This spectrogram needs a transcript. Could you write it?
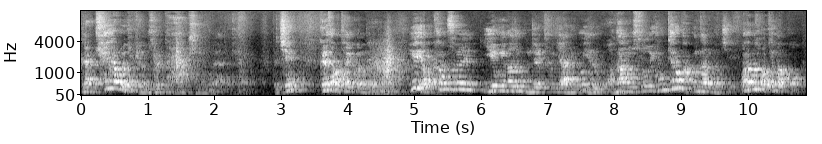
그냥 K라고 이렇게 변수를 딱 주는 거야 이렇게. 그렇지? 그래서 어떻게 할 건데 이 역함수를 이용해가지고 문제를 푸는 게 아니고 얘를 원함수 형태로 바꾼다는 거지. 원함수를 어떻게 바꿔?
